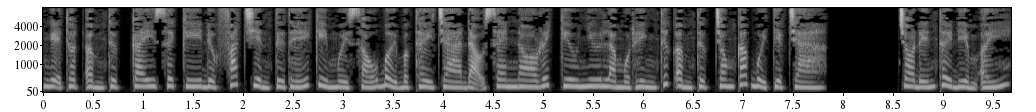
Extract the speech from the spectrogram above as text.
Nghệ thuật ẩm thực kaiseki được phát triển từ thế kỷ 16 bởi bậc thầy trà đạo Senno Rikyu như là một hình thức ẩm thực trong các buổi tiệc trà. Cho đến thời điểm ấy,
